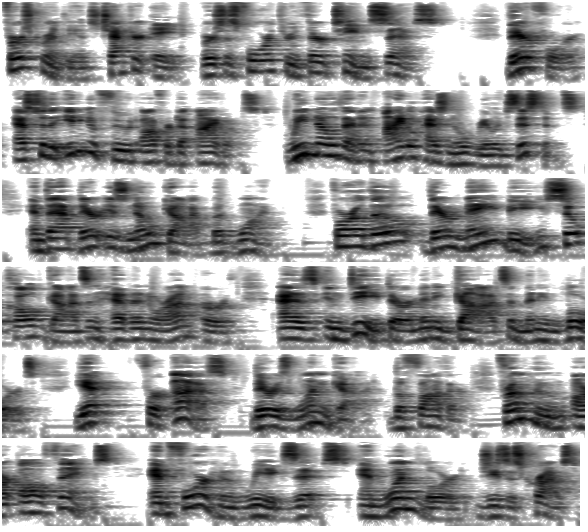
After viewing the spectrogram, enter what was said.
First Corinthians chapter 8, verses 4 through 13 says, Therefore, as to the eating of food offered to idols, we know that an idol has no real existence, and that there is no God but one. For although there may be so called gods in heaven or on earth, as indeed there are many gods and many lords, yet for us there is one God, the Father, from whom are all things, and for whom we exist, and one Lord, Jesus Christ,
